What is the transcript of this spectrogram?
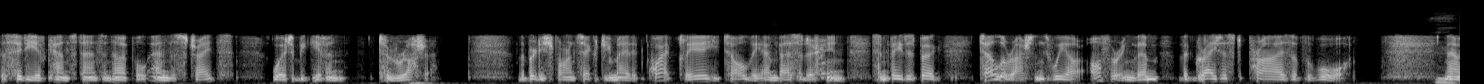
the city of Constantinople and the Straits, were to be given to Russia. The British Foreign Secretary made it quite clear. He told the ambassador in St. Petersburg, Tell the Russians we are offering them the greatest prize of the war. Now,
